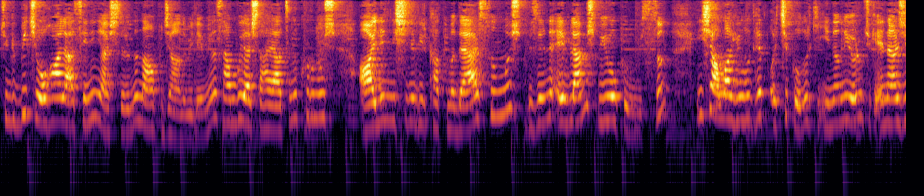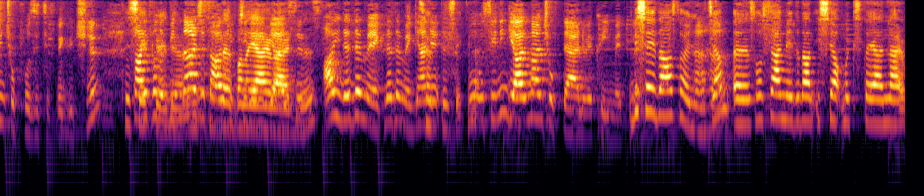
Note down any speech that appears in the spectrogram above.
Çünkü birçoğu hala senin yaşlarında ne yapacağını bilemiyor. Sen bu yaşta hayatını kurmuş, ailenin işine bir katma değer sunmuş, üzerine evlenmiş bir yuva kurmuşsun. İnşallah yolun hep açık olur ki inanıyorum çünkü enerjin çok pozitif ve güçlü. Teşekkür ediyorum. binlerce takipçilerin gelsin. verdiniz. Ay ne demek ne demek yani bu senin gelmen çok değerli ve kıymetli. Bir şey daha söyleyeceğim. Ee, sosyal medyadan iş yapmak isteyenler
